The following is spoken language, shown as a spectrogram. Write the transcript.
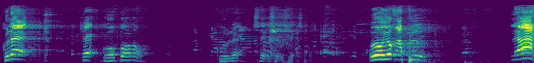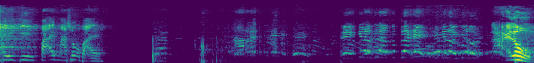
Golek nggo apa no? Golek sik sik sik. Oh, yo kabel. Lah iki pake masuk pake. Kae lho.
